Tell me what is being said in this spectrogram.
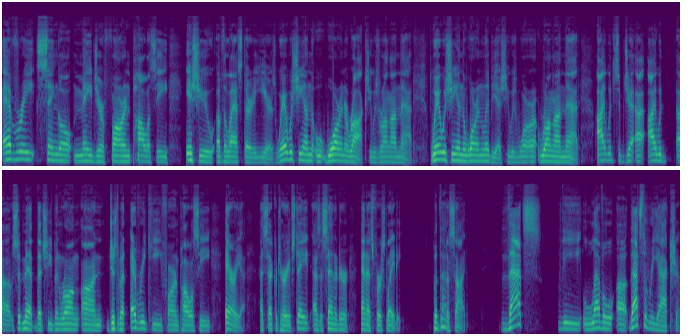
every single major foreign policy issue of the last 30 years. Where was she on the war in Iraq? She was wrong on that. Where was she in the war in Libya? She was war, wrong on that. I would subject I, I would uh, submit that she's been wrong on just about every key foreign policy area as Secretary of State, as a senator, and as First Lady. Put that aside. That's the level, uh, that's the reaction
